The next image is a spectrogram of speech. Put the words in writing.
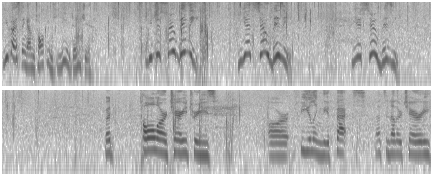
You guys think I'm talking to you, don't you? You're just so busy. You're so busy. You're so busy. But all our cherry trees are feeling the effects. That's another cherry.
